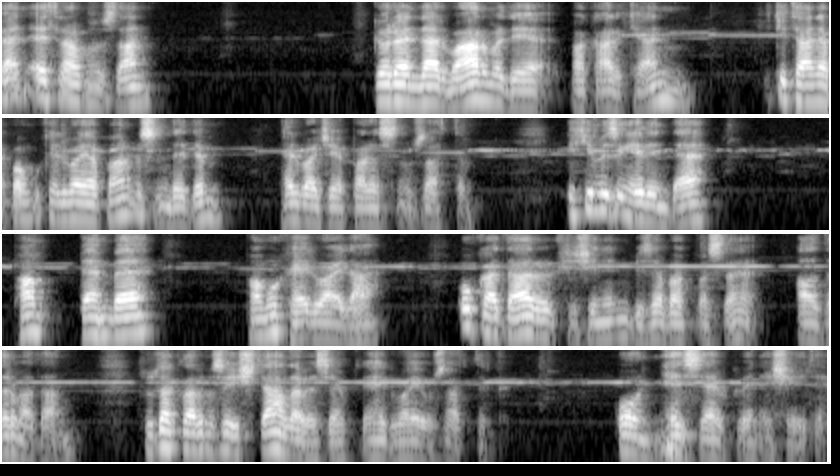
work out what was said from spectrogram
Ben etrafımızdan görenler var mı diye bakarken iki tane pamuk helva yapar mısın dedim. Helvacıya parasını uzattım. İkimizin elinde pam, pembe pamuk helvayla o kadar kişinin bize bakmasına aldırmadan dudaklarımızı iştahla ve zevkle helvaya uzattık. O ne zevk ve neşeydi.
